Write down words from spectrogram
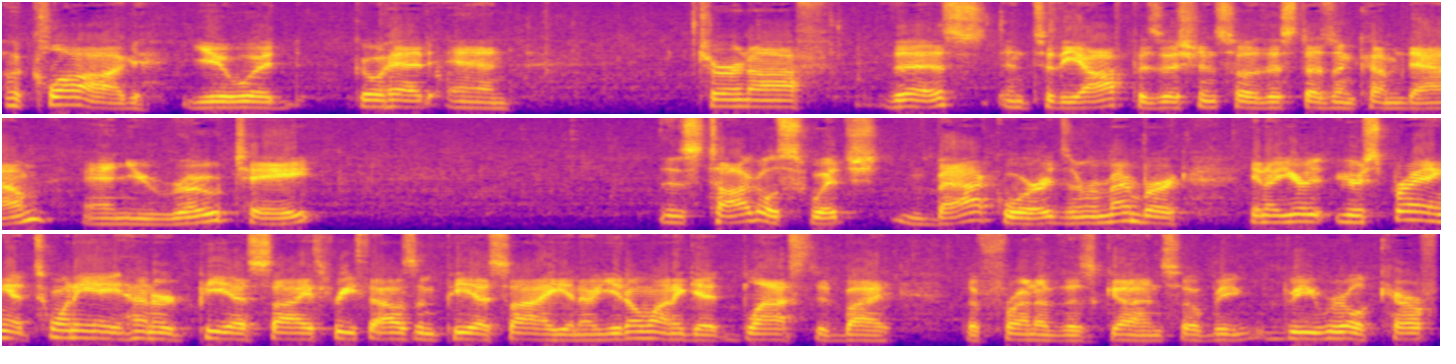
a clog. You would go ahead and turn off this into the off position so this doesn't come down and you rotate this toggle switch backwards. And remember you know you're you're spraying at 2800 psi 3000 psi you know you don't want to get blasted by the front of this gun. So be be real careful.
